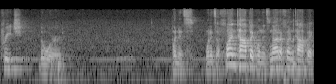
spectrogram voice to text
preach the word. When it's, when it's a fun topic, when it's not a fun topic,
